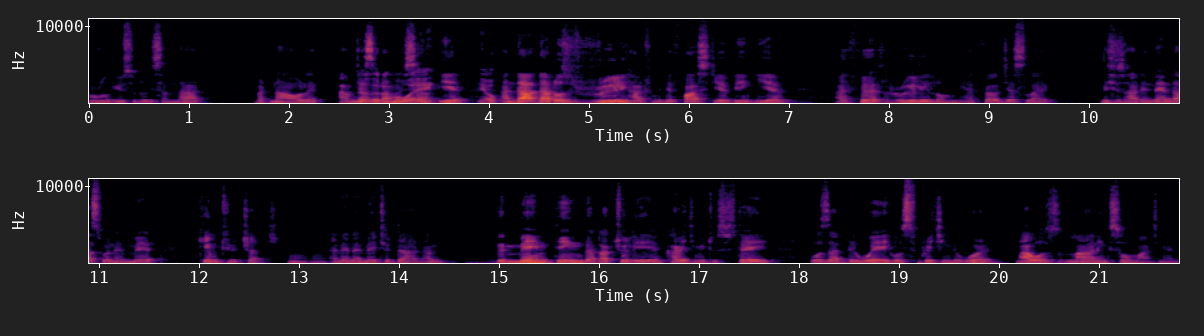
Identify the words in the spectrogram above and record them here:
groove, we used to do this and that, but now like I'm Now just that I'm myself. away. Yeah, Yep. and that that was really hard for me. The first year being here, I felt really lonely. I felt just like this is hard. And then that's when I met, came to your church, mm-hmm. and then I met your dad. And the main thing that actually encouraged me to stay was that the way he was preaching the word, I mm-hmm. was learning so much, man.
